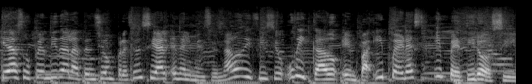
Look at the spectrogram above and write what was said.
queda suspendida la atención presencial en el mencionado edificio ubicado en Paí Pérez y Petirosi.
